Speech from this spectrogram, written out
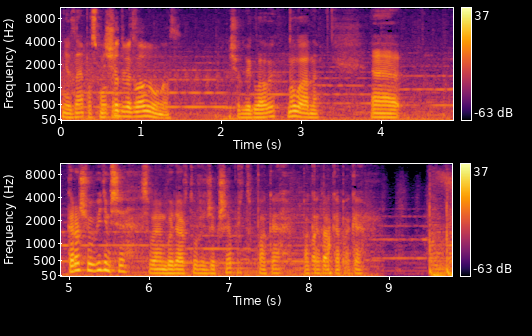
не знаю, посмотрим. Еще две главы у нас. Еще две главы. Ну ладно. Э, Короче, увидимся. С вами были Артур и Джек Шепард. Пока. Пока, Пока. пока, пока.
